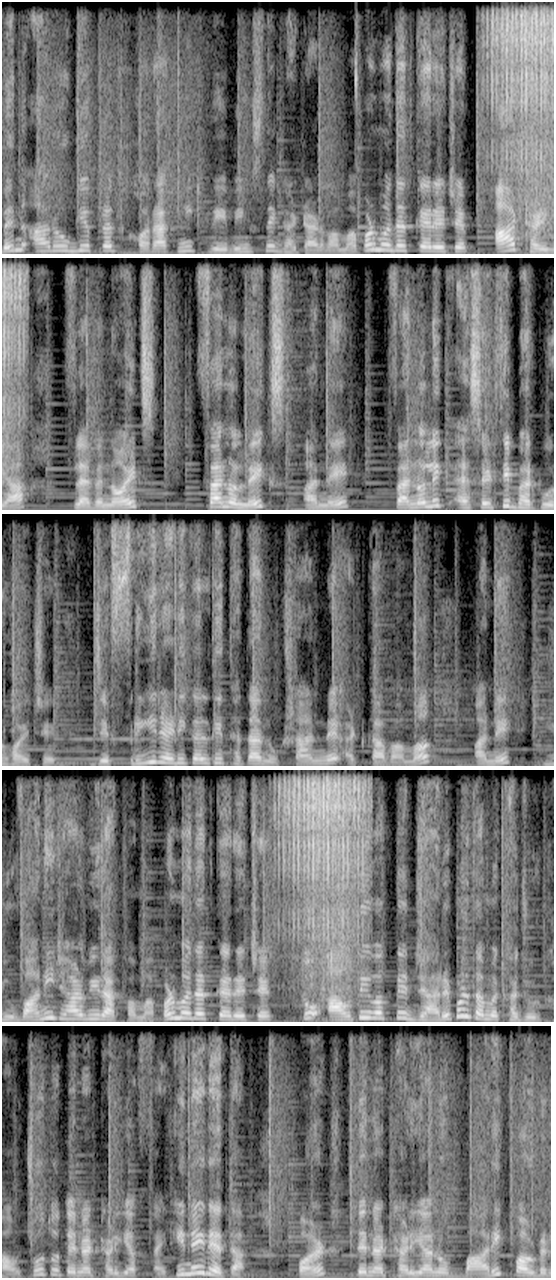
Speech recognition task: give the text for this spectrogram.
બિન આરોગ્યપ્રદ ખોરાકની ક્રેવિંગ્સને ઘટાડવામાં પણ મદદ કરે છે. આ ઠળિયા ફ્લેવેનોઇડ્સ ફેનોલિક્સ અને ફેનોલિક એસિડથી ભરપૂર હોય છે, જે ફ્રી રેડિકલથી થતા નુકસાનને અટકાવવામાં અને યુવાની જાળવી રાખવામાં પણ મદદ કરે છે. તો આવતી વખતે જ્યારે પણ તમે ખજૂર ખાઓ છો, તો તેના ઠળિયા ફેંકી નહીં દેતા, પણ તેના ઠળિયાનો બારીક પાવડર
